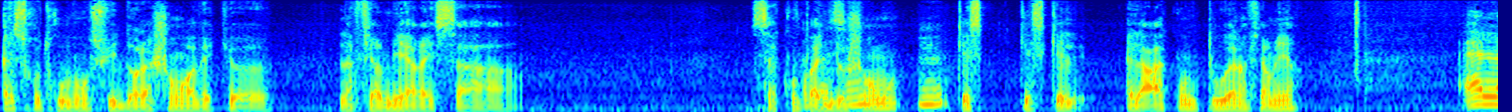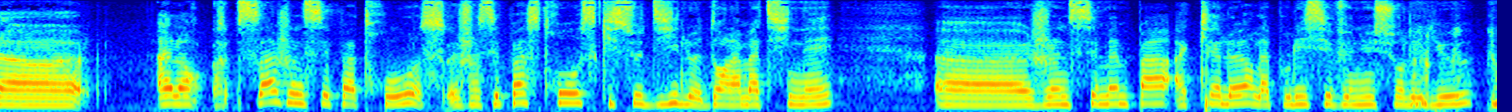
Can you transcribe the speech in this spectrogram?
elle se retrouve ensuite dans la chambre avec euh, l'infirmière et sa, sa compagne de chambre. Mm. Qu'est-ce qu'elle elle raconte tout à l'infirmière? Elle, euh, alors ça, je ne sais pas trop. Je ne sais pas trop ce qui se dit dans la matinée. Euh, je ne sais même pas à quelle heure la police est venue sur les lieux.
